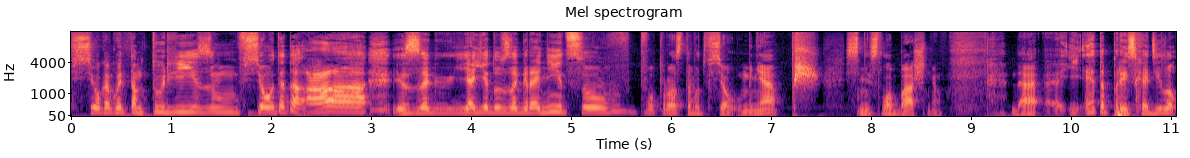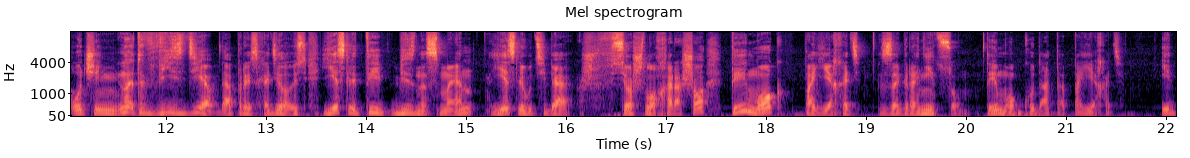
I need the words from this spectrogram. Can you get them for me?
все какой-то там туризм, все вот это, а, я еду за границу, просто вот все, у меня пш, снесло башню да, и это происходило очень, ну, это везде, да, происходило, то есть, если ты бизнесмен, если у тебя все шло хорошо, ты мог поехать за границу, ты мог куда-то поехать. И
